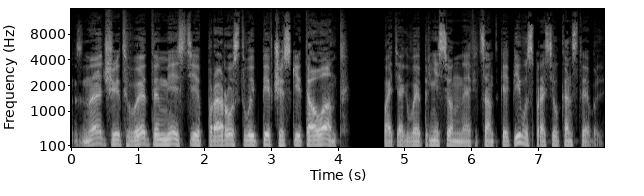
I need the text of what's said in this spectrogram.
«Значит, в этом месте пророс твой певческий талант», потягивая принесенное официанткой пиво, спросил констебль.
